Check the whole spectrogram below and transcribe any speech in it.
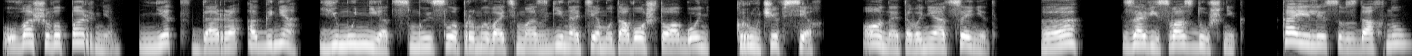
«у вашего парня нет дара огня. Ему нет смысла промывать мозги на тему того, что огонь круче всех. Он этого не оценит. «А?» – завис воздушник. Кайлис вздохнул.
